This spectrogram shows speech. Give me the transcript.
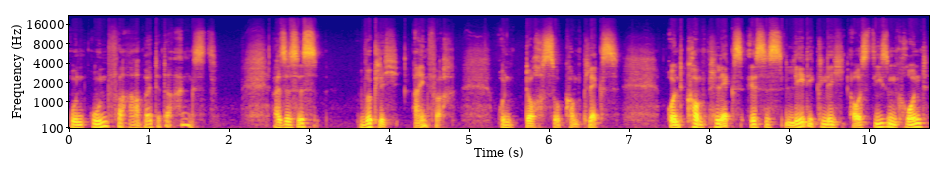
und unverarbeiteter Angst. Also es ist wirklich einfach und doch so komplex. Und komplex ist es lediglich aus diesem Grund,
